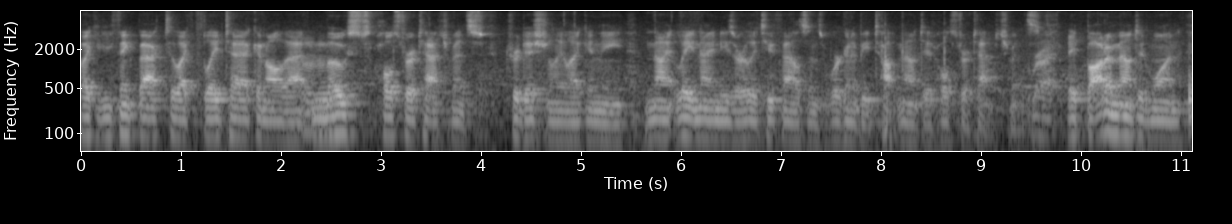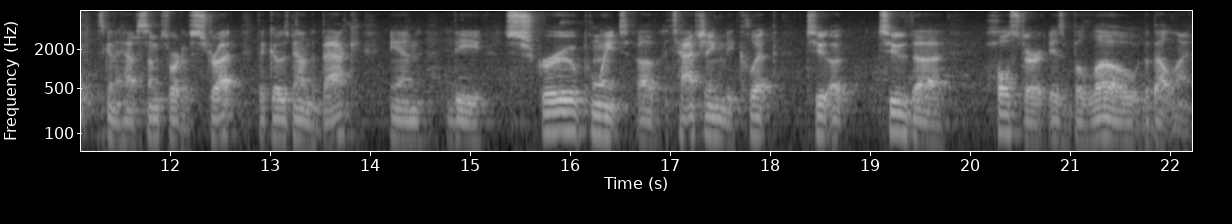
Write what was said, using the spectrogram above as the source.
Like if you think back to like Blade Tech and all that, Mm-hmm. most holster attachments traditionally, like in the ni- late '90s, early 2000s, were going to be top-mounted holster attachments. Right. A bottom-mounted one is going to have some sort of strut that goes down the back, and the screw point of attaching the clip to uh, to the holster is below the belt line,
